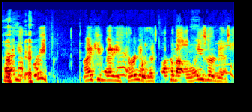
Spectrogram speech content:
1993. Let's talk about laser discs.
